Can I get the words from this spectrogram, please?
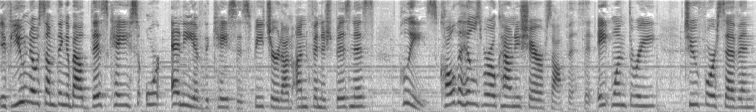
If you know something about this case or any of the cases featured on Unfinished Business, please call the Hillsborough County Sheriff's Office at 813 247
